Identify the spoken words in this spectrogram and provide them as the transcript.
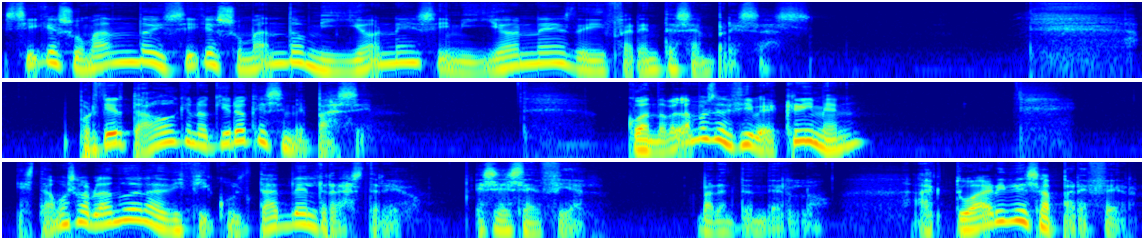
sigue sumando y sigue sumando millones y millones de diferentes empresas. Por cierto, algo que no quiero que se me pase. Cuando hablamos de cibercrimen, estamos hablando de la dificultad del rastreo. Es esencial para entenderlo. Actuar y desaparecer,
